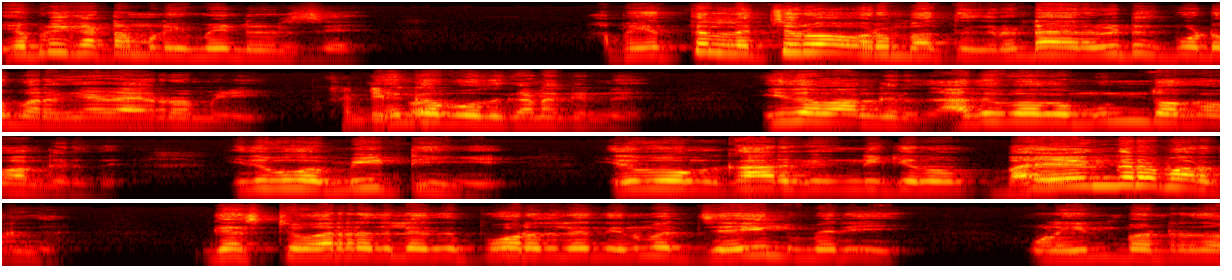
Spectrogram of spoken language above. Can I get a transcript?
எப்படி கட்ட முடியும் மெயின்டெனன்ஸு அப்போ எத்தனை லட்ச ரூபா வரும் பார்த்துங்க ரெண்டாயிரம் வீட்டுக்கு போட்டு பாருங்க ஏழாயிரம் ரூபா மினி. எங்கே போகுது கணக்குன்னு? இதை வாங்குறது. அது போக முன்தொகை வாங்குறது. இது போக மீட்டிங்கு இது போக உங்கள் காருக்கு நிற்கணும் பயங்கரமாக இருக்குங்க. கெஸ்ட்டு வர்றதுலேருந்து போகிறதுலேருந்து இனிமேல் ஜெயில் மாரி உங்களை இன் பண்ணுறது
